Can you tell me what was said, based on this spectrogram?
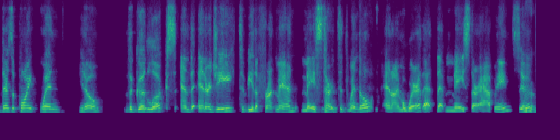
there's a point when, you know, the good looks and the energy to be the front man may start mm-hmm. to dwindle and i'm aware that that may start happening soon mm-hmm.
